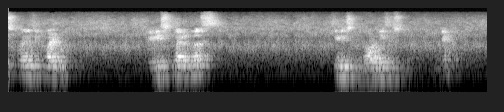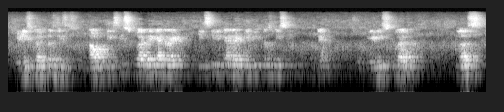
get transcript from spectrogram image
square is equal to AD square plus CD square or DC square. Okay? AD square plus DC square. Now DC square we can write DC we can write DB plus BC. Okay? So AD square plus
